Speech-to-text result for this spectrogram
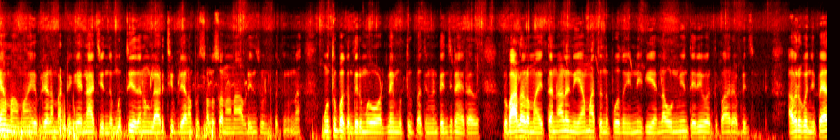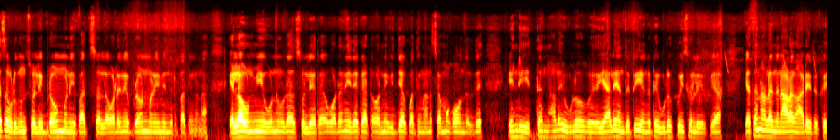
ஏன் மாமா இப்படியெல்லாம் பண்ணுறீங்க என்னாச்சு? இந்த முத்து எதனா உங்களை அடிச்சு இப்படியெல்லாம் போய் சொல்ல சொன்னானா? அப்படின்னு சொல்லிட்டு பார்த்தீங்கன்னா முத்து பக்கம் திரும்ப உடனே முத்துக்கு பார்த்தீங்கன்னா டென்ஷன் ஆயிடுறாரு. ஒரு பாலரம்மா இத்தனை நாள் நீ ஏமாத்தது போதும். இன்றைக்கி எல்லா உண்மையும் தெரிய வருது பாரு அப்படின்னு சொல்லிட்டு அவர் கொஞ்சம் பேச விடுங்கன்னு சொல்லி ப்ரௌன் மணியை பார்த்து சொல்ல உடனே ப்ரௌன் மணி மீந்துட்டு பார்த்தீங்கன்னா எல்லா உண்மையும் ஒன்று விட சொல்லிடுறேன் உடனே இதை கேட்ட உடனே வித்யாவுக்கு பார்த்தீங்கன்னா செம்மக்கம் வந்துடுது ஏண்டி இத்தனை நாள் இவ்வளோ ஏழையாக வந்துட்டு என்கிட்ட இவ்வளோ பொய் சொல்லியிருக்கியா? எத்தனை நாள் இந்த நாடகம் ஆடி இருக்கு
